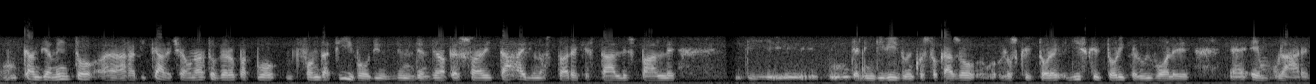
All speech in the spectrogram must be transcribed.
un cambiamento eh, radicale, cioè un atto vero e proprio fondativo di, di, di, una personalità e di una storia che sta alle spalle di, dell'individuo, in questo caso gli scrittori che lui vuole eh, emulare.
